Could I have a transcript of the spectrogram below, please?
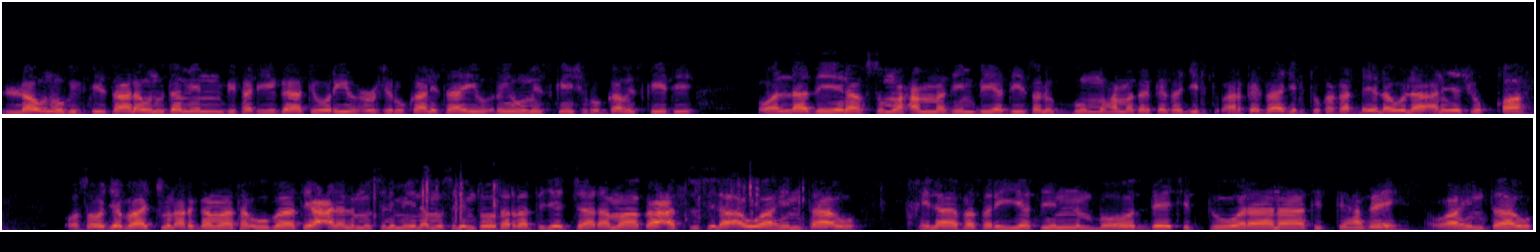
lawnuhu bifti isaa lawnu damin bifa dhiigaati wariihu shurukaan والذي نفس محمد بيدي سلب محمد أركسا جرت ككدي لولا أن يشق. وصو جباتشون أرقما تأوباتي على المسلمين. مسلم توترت ججار ما قعدت سلا أواهن تاو. خلاف سرية بود جتو ورانا تتهفه. واهن تاو.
